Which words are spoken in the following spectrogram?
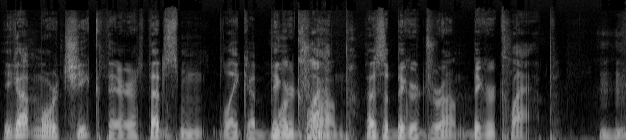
You got more cheek there. That's m- like a bigger clap. drum. That's a bigger drum, bigger clap. Mm-hmm.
